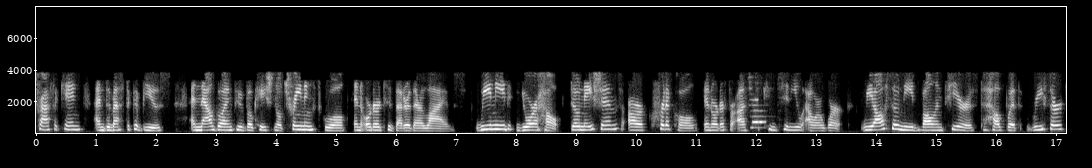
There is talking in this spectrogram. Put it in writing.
trafficking and domestic abuse and now going through vocational training school in order to better their lives. We need your help. Donations are critical in order for us to continue our work. We also need volunteers to help with research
